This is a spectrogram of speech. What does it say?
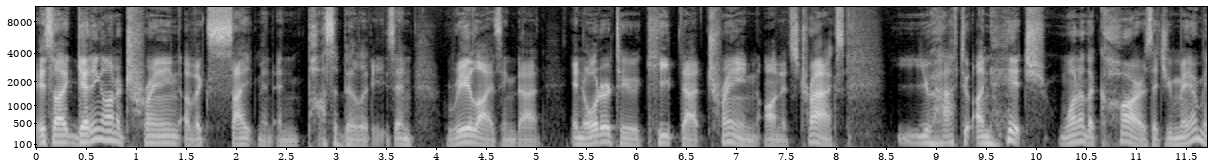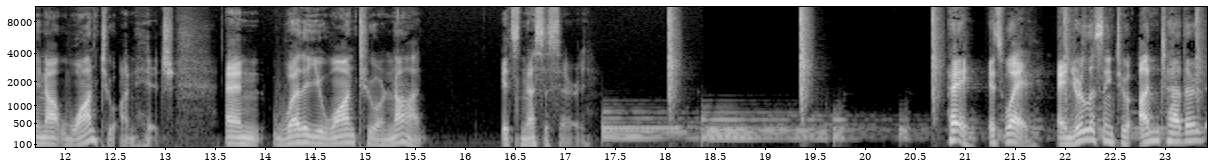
It's like getting on a train of excitement and possibilities and realizing that in order to keep that train on its tracks, you have to unhitch one of the cars that you may or may not want to unhitch. And whether you want to or not, it's necessary. Hey, it's Wei, and you're listening to Untethered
